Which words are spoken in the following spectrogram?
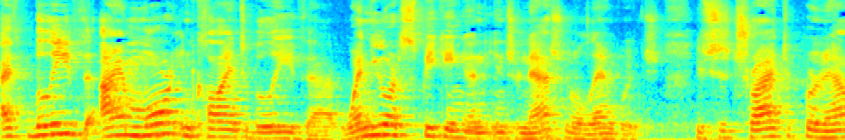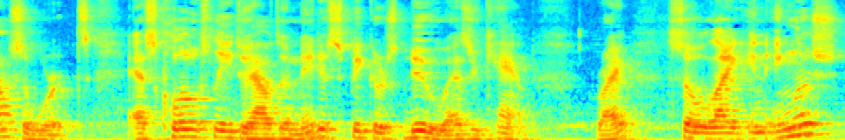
I believe that I am more inclined to believe that when you are speaking an international language, you should try to pronounce the words as closely to how the native speakers do as you can, right? So like in English,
